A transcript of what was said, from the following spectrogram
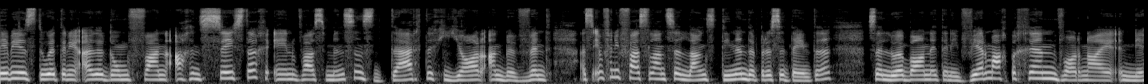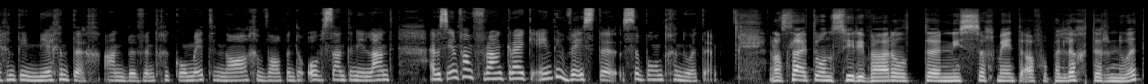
Debbie is dood in die ouderdom van 68 en was minstens 30 jaar aan bewind as een van die vaslandse langsdienende presidente. Sy loopbaan het in die weermag begin waarna hy in 1990 aan bewind gekom het na 'n gewapende opstand in die land. Hy was een van Frankryk en die Weste se bondgenote. En ons sluit ons hierdie wêreld nuus segment af op 'n ligter noot.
